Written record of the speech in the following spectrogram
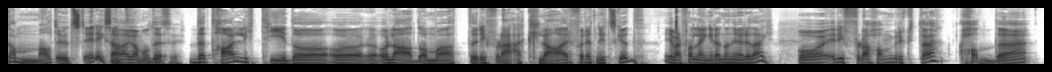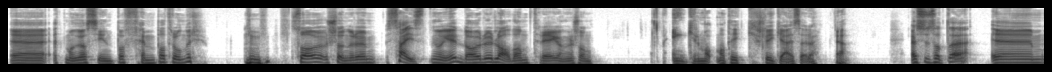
gammelt utstyr. ikke sant? Ja, det er gammelt utstyr. Det, det tar litt tid å, å, å lade om at rifla er klar for et nytt skudd. I hvert fall lenger enn den gjør i dag. Og rifla han brukte, hadde eh, et magasin på fem patroner. Så skjønner du, 16 ganger, da har du lada om tre ganger sånn enkel matematikk, slik jeg ser det. Ja. Jeg syns at det, eh,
